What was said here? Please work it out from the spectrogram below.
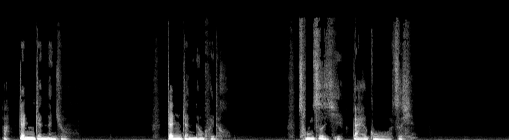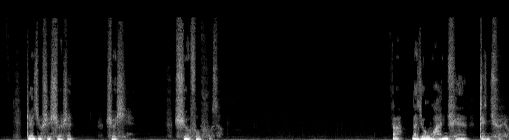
啊，真正能救。真正能回头，从自己改过自新，这就是学生、学习、学佛菩萨啊，那就完全正确了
